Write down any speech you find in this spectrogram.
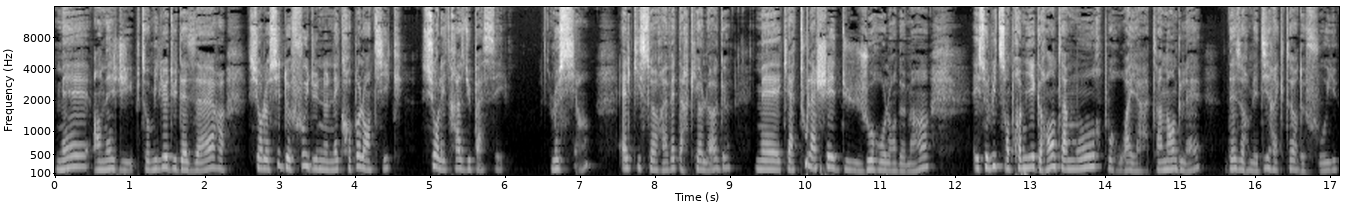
mais en Égypte, au milieu du désert, sur le site de fouille d'une nécropole antique, sur les traces du passé. Le sien, elle qui se rêvait archéologue, mais qui a tout lâché du jour au lendemain, et celui de son premier grand amour pour Wyatt, un Anglais, désormais directeur de fouilles,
